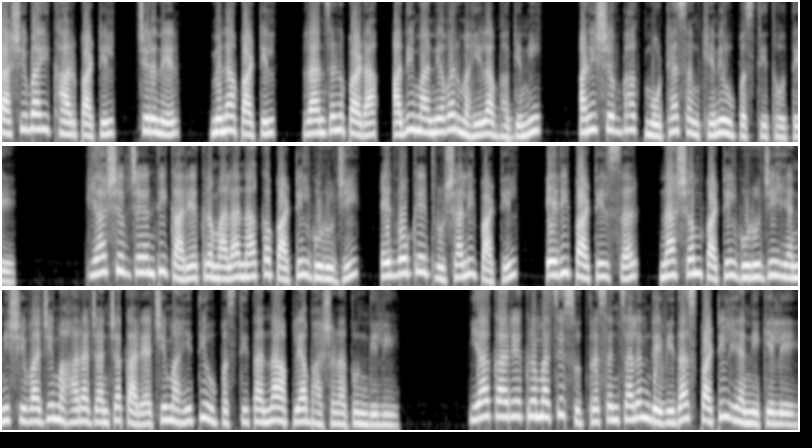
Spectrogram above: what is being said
काशीबाई खार पाटील चिरनेर मीना पाटील रांजणपाडा आदी मान्यवर महिला भगिनी आणि शिवभक्त मोठ्या संख्येने उपस्थित होते. या शिवजयंती कार्यक्रमाला नाका पाटील गुरुजी ॲडव्होकेट वृषाली पाटील एरी पाटील सर नाशम पाटील गुरुजी यांनी शिवाजी महाराजांच्या कार्याची माहिती उपस्थितांना आपल्या भाषणातून दिली. या कार्यक्रमाचे सूत्रसंचालन देविदास पाटील यांनी केले.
